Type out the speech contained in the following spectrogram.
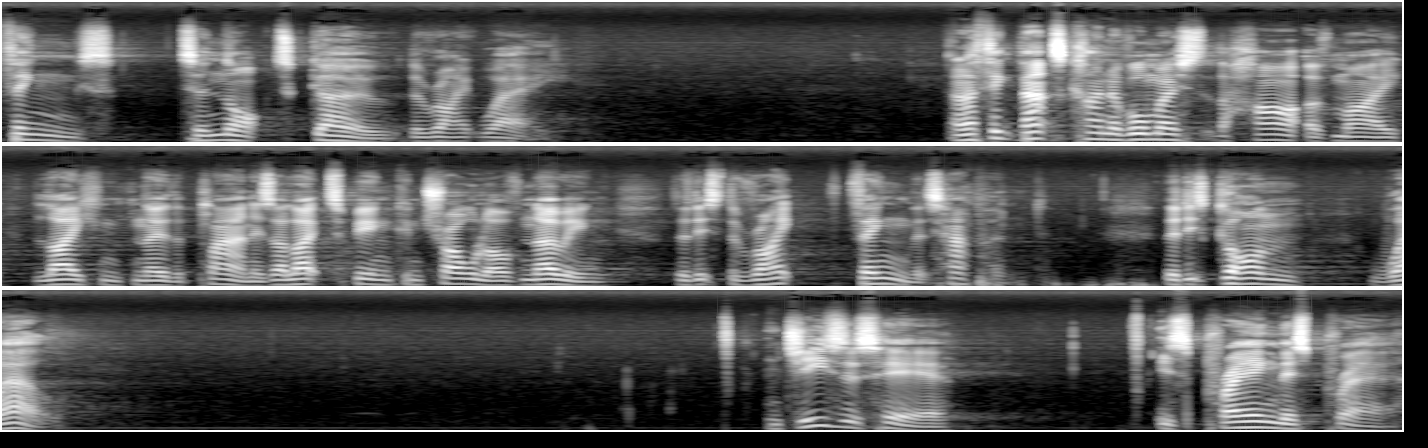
things to not go the right way. And I think that's kind of almost at the heart of my liking to know the plan is I like to be in control of knowing that it's the right thing that's happened, that it's gone well. Jesus here is praying this prayer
